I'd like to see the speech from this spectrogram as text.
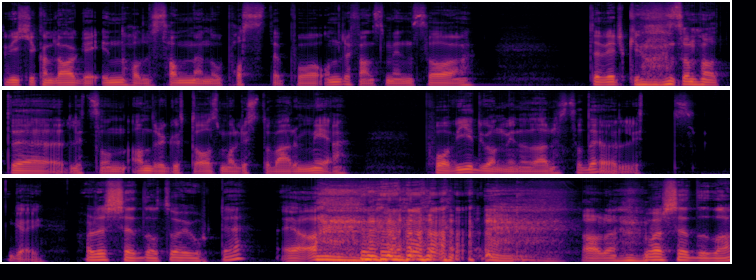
vi ikke kan lage innhold sammen og poste på OnlyFansen min, så det virker jo som at det er litt sånn andre gutter også som har lyst til å være med på videoene mine der, så det er jo litt gøy. Har det skjedd at du har gjort det? Ja. Har det. Hva skjedde da?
